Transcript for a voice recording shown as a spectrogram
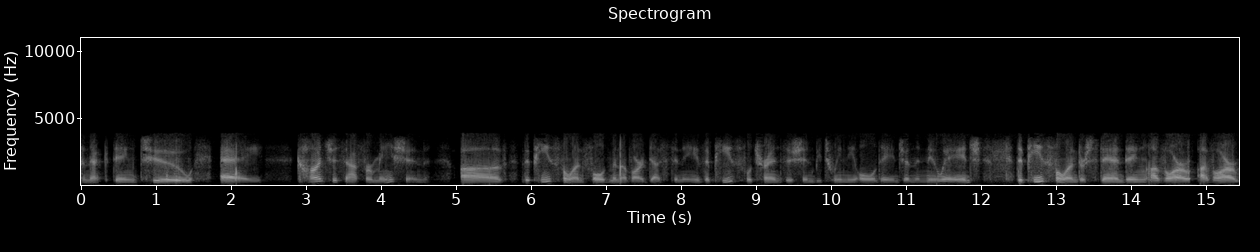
connecting to a conscious affirmation of the peaceful unfoldment of our destiny, the peaceful transition between the old age and the new age, the peaceful understanding of our of our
